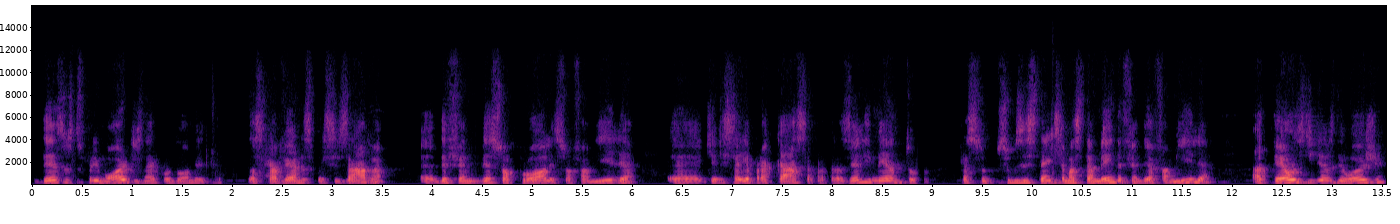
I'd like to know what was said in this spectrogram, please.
desde os primórdios, né, quando o homem das cavernas precisava é, defender sua prole, sua família, é, que ele saía para caça para trazer alimento para subsistência, mas também defender a família, até os dias de hoje,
